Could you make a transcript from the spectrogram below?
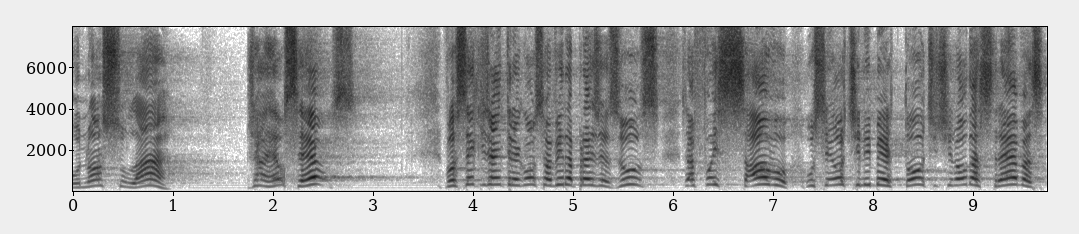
O nosso lar já é os céus. Você que já entregou sua vida para Jesus, já foi salvo, o Senhor te libertou, te tirou das trevas.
